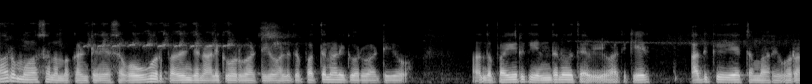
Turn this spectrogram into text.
ஆறு மாதம் நம்ம கண்டினியூஸாக ஒவ்வொரு பதினஞ்சு நாளைக்கு ஒரு வாட்டியோ அல்லது பத்து நாளைக்கு ஒரு வாட்டியோ அந்த பயிருக்கு எந்தளவு தேவையோ அதுக்கே அதுக்கு ஏற்ற மாதிரி ஒரு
